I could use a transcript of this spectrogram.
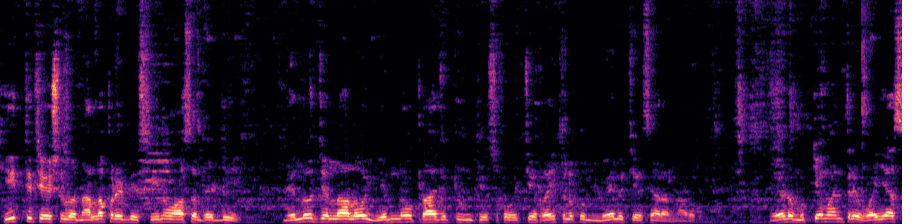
కీర్తిచేషులు నల్లపరెడ్డి శ్రీనివాసులు రెడ్డి నెల్లూరు జిల్లాలో ఎన్నో ప్రాజెక్టులను తీసుకువచ్చి రైతులకు మేలు చేశారన్నారు. నేడు ముఖ్యమంత్రి వైఎస్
